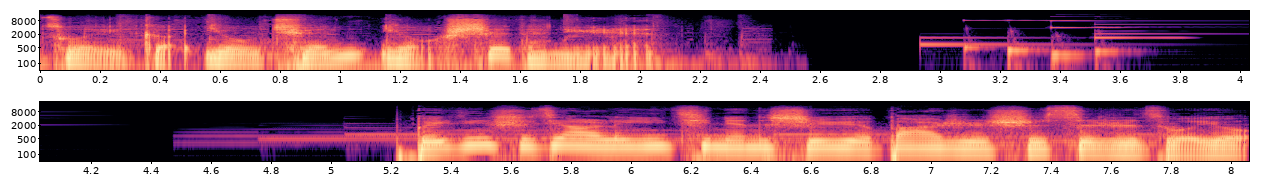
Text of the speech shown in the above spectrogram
做一个有权有势的女人。北京时间二零一七年的十月八日、十四日左右，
